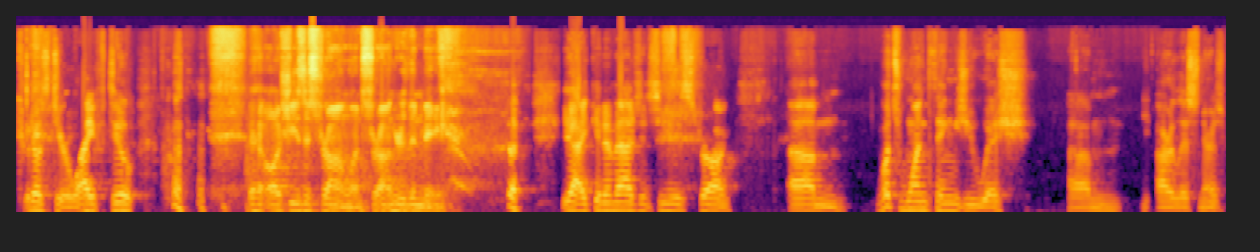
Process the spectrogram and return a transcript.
Kudos to your wife, too. oh, she's a strong one, stronger than me. yeah, I can imagine she is strong. Um, what's one thing you wish um, our listeners,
